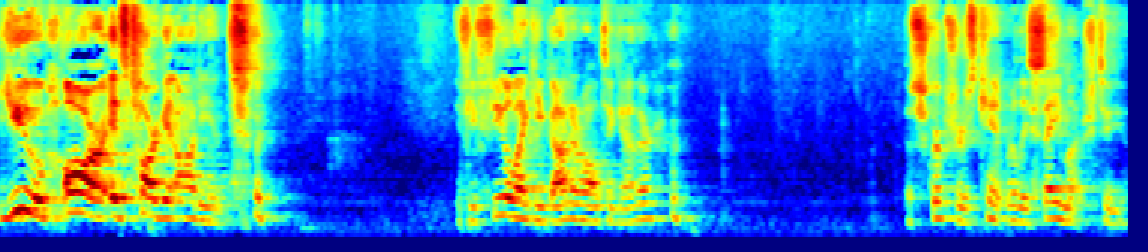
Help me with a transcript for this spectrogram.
You are its target audience. if you feel like you got it all together, the scriptures can't really say much to you.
